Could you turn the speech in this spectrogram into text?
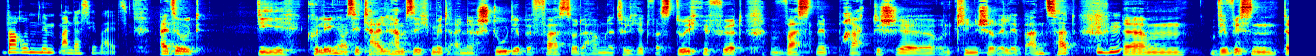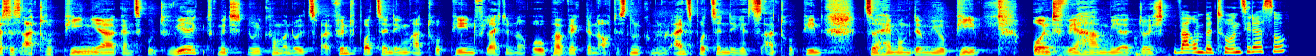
Warum nimmt man das jeweils? Also die Kollegen aus Italien haben sich mit einer Studie befasst oder haben natürlich etwas durchgeführt, was eine praktische und klinische Relevanz hat. Mhm. Ähm, wir wissen, dass das Atropin ja ganz gut wirkt mit 0,025-prozentigem Atropin. Vielleicht in Europa wirkt dann auch das 0,01-prozentiges Atropin zur Hemmung der Myopie. Und wir haben ja durch. Warum betonen Sie das so?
